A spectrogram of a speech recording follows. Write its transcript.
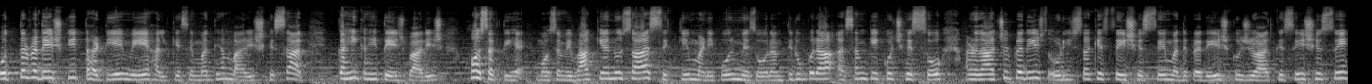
उत्तर प्रदेश की तटीय में हल्के से मध्यम बारिश के साथ कहीं कहीं तेज बारिश हो सकती है। मौसम विभाग के अनुसार सिक्किम, मणिपुर, मिजोरम, त्रिपुरा, असम के कुछ हिस्सों, अरुणाचल प्रदेश, ओडिशा के शेष हिस्से, मध्य प्रदेश, गुजरात के शेष हिस्से,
